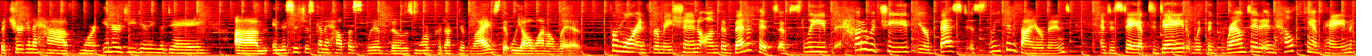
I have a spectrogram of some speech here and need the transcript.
but you're gonna have more energy during the day. Um, and this is just gonna help us live those more productive lives that we all wanna live. For more information on the benefits of sleep, how to achieve your best sleep environment, and to stay up to date with the Grounded in Health campaign,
